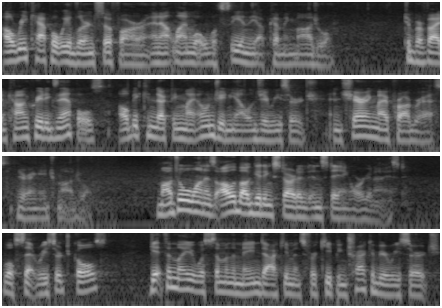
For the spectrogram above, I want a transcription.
I'll recap what we've learned so far and outline what we'll see in the upcoming module. To provide concrete examples, I'll be conducting my own genealogy research and sharing my progress during each module. Module 1 is all about getting started and staying organized. We'll set research goals, get familiar with some of the main documents for keeping track of your research,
